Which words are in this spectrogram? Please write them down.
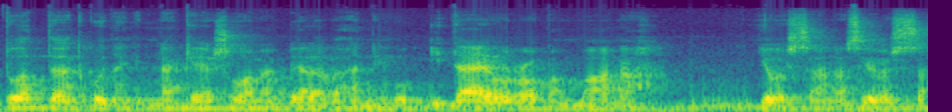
tuottajat kuitenkin näkee Suomen vielä vähän niin kuin Itä-Euroopan maana joissain asioissa.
